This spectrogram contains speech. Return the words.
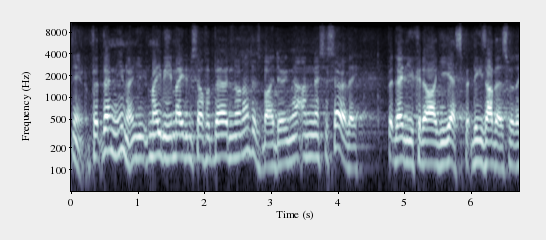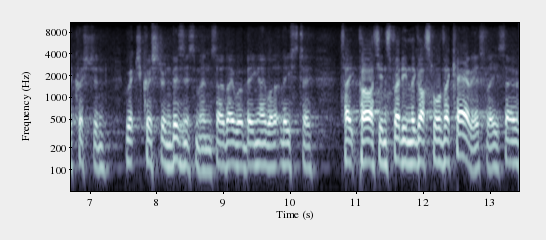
you know, but then, you know, you, maybe he made himself a burden on others by doing that unnecessarily. But then you could argue, yes, but these others were the Christian, rich Christian businessmen, so they were being able at least to take part in spreading the gospel vicariously. So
